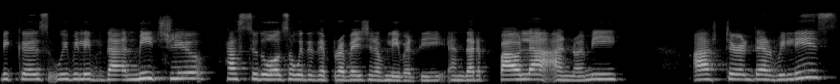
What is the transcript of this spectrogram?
because we believe that Me Too has to do also with the deprivation of liberty and that Paula and Noemi, after their release,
